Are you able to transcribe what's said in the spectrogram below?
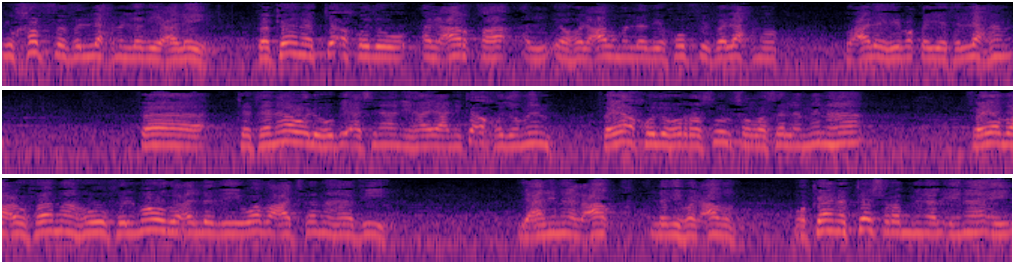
يخفف اللحم الذي عليه. فكانت تأخذ العرق وهو العظم الذي خفف لحمه وعليه بقية اللحم فتتناوله بأسنانها يعني تأخذ منه فيأخذه الرسول صلى الله عليه وسلم منها فيضع فمه في الموضع الذي وضعت فمها فيه يعني من العرق الذي هو العظم. وكانت تشرب من الإناء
